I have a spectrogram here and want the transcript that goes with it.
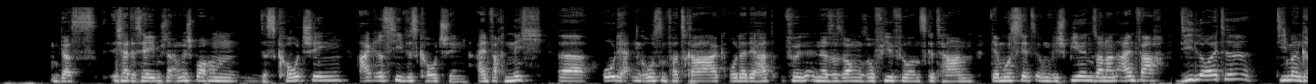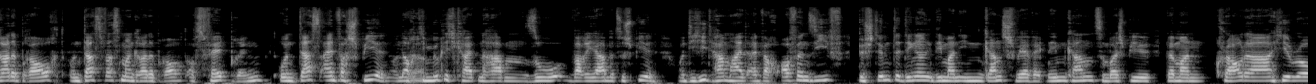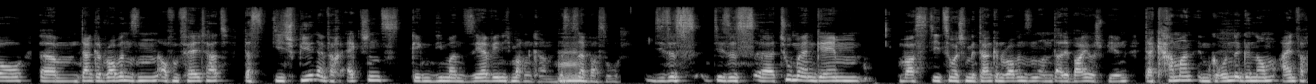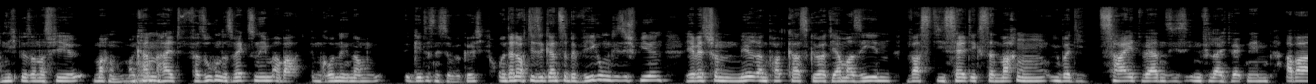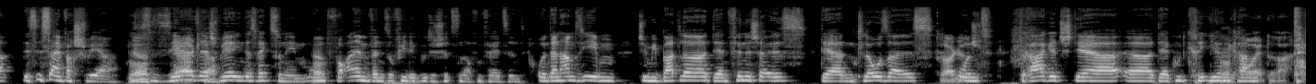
das, ich hatte es ja eben schon angesprochen, das Coaching, aggressives Coaching. Einfach nicht, äh, oh, der hat einen großen Vertrag oder der hat für in der Saison so viel für uns getan, der muss jetzt irgendwie spielen, sondern einfach die Leute, die man gerade braucht und das, was man gerade braucht, aufs Feld bringen und das einfach spielen und auch ja. die Möglichkeiten haben, so variabel zu spielen. Und die Heat haben halt einfach offensiv bestimmte Dinge, die man ihnen ganz schwer wegnehmen kann. Zum Beispiel, wenn man Crowder, Hero, ähm, Duncan Robinson auf dem Feld hat, dass die spielen einfach Actions, gegen die man sehr wenig machen kann. Das mhm. ist einfach so. Dieses, dieses äh, Two-Man-Game was die zum Beispiel mit Duncan Robinson und Adebayo spielen, da kann man im Grunde genommen einfach nicht besonders viel machen. Man kann halt versuchen, das wegzunehmen, aber im Grunde genommen geht es nicht so wirklich. Und dann auch diese ganze Bewegung, die sie spielen. Ich habe jetzt schon in mehreren Podcasts gehört, ja, mal sehen, was die Celtics dann machen. Über die Zeit werden sie es ihnen vielleicht wegnehmen. Aber es ist einfach schwer. Ja, es ist sehr, ja, sehr schwer, ihnen das wegzunehmen. Ja. Und vor allem, wenn so viele gute Schützen auf dem Feld sind. Und dann haben sie eben Jimmy Butler, der ein Finisher ist, der ein Closer ist. Dragic. Und Dragic, der, äh, der gut kreieren kann.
